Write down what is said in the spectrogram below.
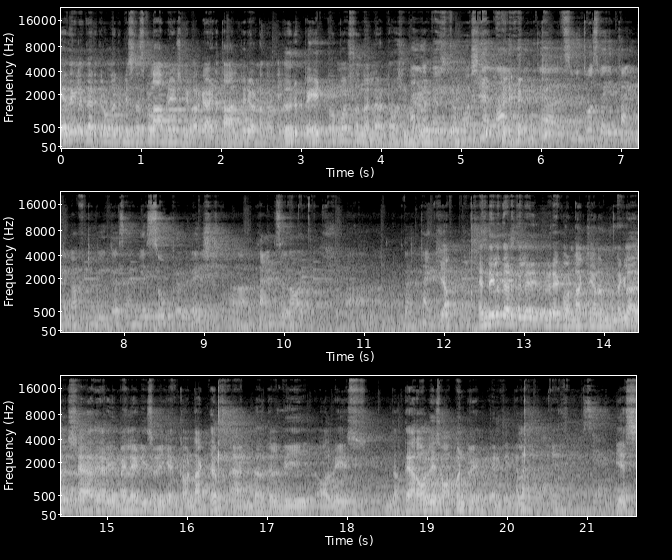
ഏതെങ്കിലും തരത്തിലുള്ള ഒരു ബിസിനസ് കൊളാബറേഷൻ ഇവർക്കായിട്ട് താല്പര്യം ഉണ്ടെന്നുണ്ടെങ്കിൽ ഇതൊരു പെയ്ഡ് പ്രൊമോഷൻ കേട്ടോ. അല്ല kind enough to meet us and we are so privileged. Uh, thanks a lot. എന്തെങ്കിലും തരത്തിൽ ഇവരെ കോൺടാക്ട് ചെയ്യണമെന്നുണ്ടെങ്കിൽ I share their email I D so you can contact them and they'll be always they are always open to anything അല്ലേ. യെസ്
